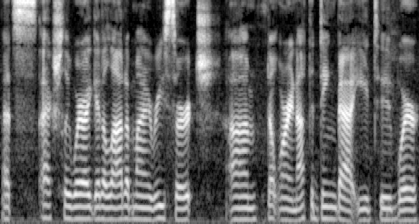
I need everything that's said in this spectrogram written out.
That's actually where I get a lot of my research. Um, don't worry, not the dingbat YouTube where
